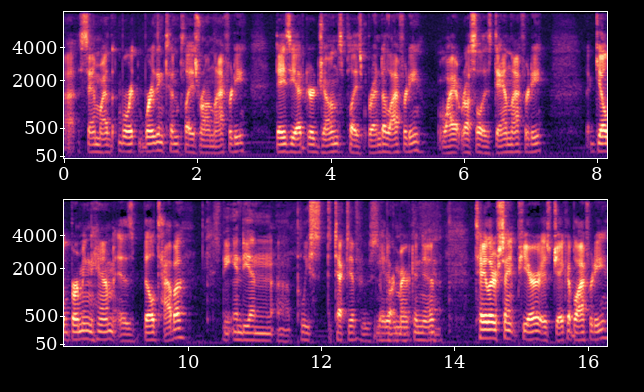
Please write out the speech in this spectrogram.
uh, Sam Worthington plays Ron Lafferty, Daisy Edgar Jones plays Brenda Lafferty, Wyatt Russell is Dan Lafferty, Gil Birmingham is Bill Taba, the Indian uh, police detective who's Native. American, yeah. Taylor St. Pierre is Jacob Lafferty.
